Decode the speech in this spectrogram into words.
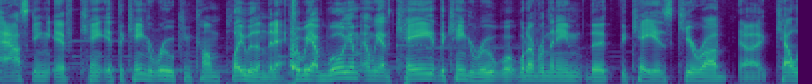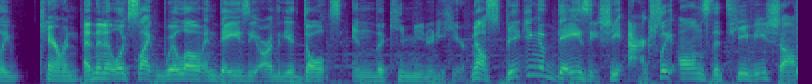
asking if Kay, if the kangaroo can come play with him today. So we have William and we have Kay the kangaroo, whatever the name the, the K is, Kira, uh, Kelly, Karen. And then it looks like Willow and Daisy are the adults in the community here. Now, speaking of Daisy, she actually owns the TV shop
